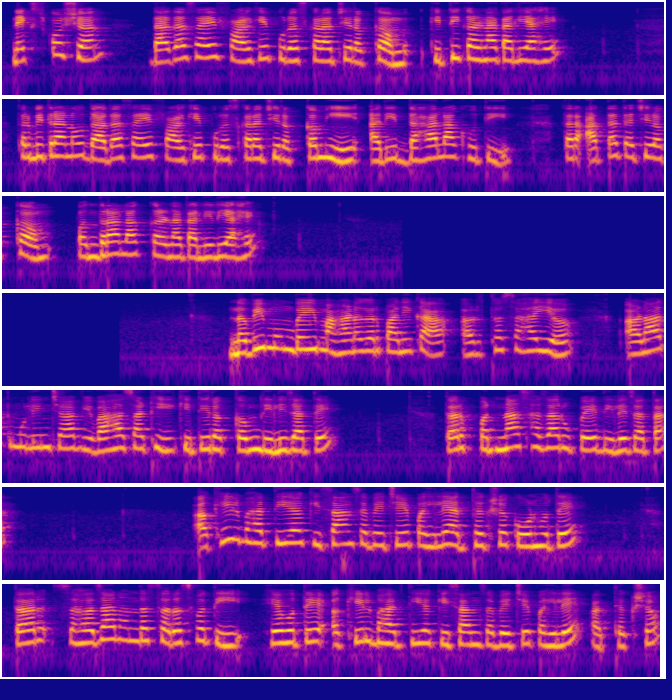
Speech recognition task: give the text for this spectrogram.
नेक्स्ट क्वेश्चन दादासाहेब फाळके पुरस्काराची रक्कम किती करण्यात आली आहे? तर मित्रांनो दादासाहेब फाळके पुरस्काराची रक्कम ही आधी दहा लाख होती तर आता त्याची रक्कम पंधरा लाख करण्यात आलेली आहे. नवी मुंबई महानगरपालिका अर्थसहाय्य अनाथ मुलींच्या विवाहासाठी किती रक्कम दिली जाते? तर पन्नास हजार रुपये दिले जातात. अखिल भारतीय किसान सभेचे पहिले अध्यक्ष कोण होते? तर सहजानंद सरस्वती हे होते अखिल भारतीय किसान सभेचे पहिले अध्यक्ष.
